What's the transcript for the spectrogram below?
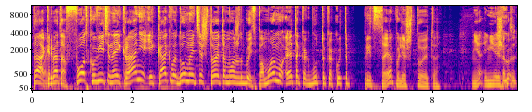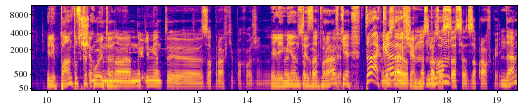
Так, Понятно. ребята, фотку видите на экране, и как вы думаете, что это может быть? По-моему, это как будто какой-то прицеп, или что это? Не, не, Чем-то- или пантус какой-то. На, на элементы э, заправки похоже. Элементы заправки заправки. Так, Ну, не знаю, вот короче, сразу ну, ассоциация с заправкой. Да.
